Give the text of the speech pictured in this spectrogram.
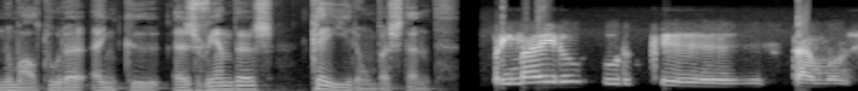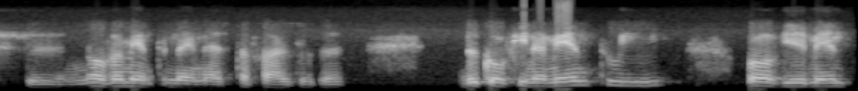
numa altura em que as vendas caíram bastante. Primeiro, porque estamos eh, novamente nesta fase de, de confinamento e Obviamente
